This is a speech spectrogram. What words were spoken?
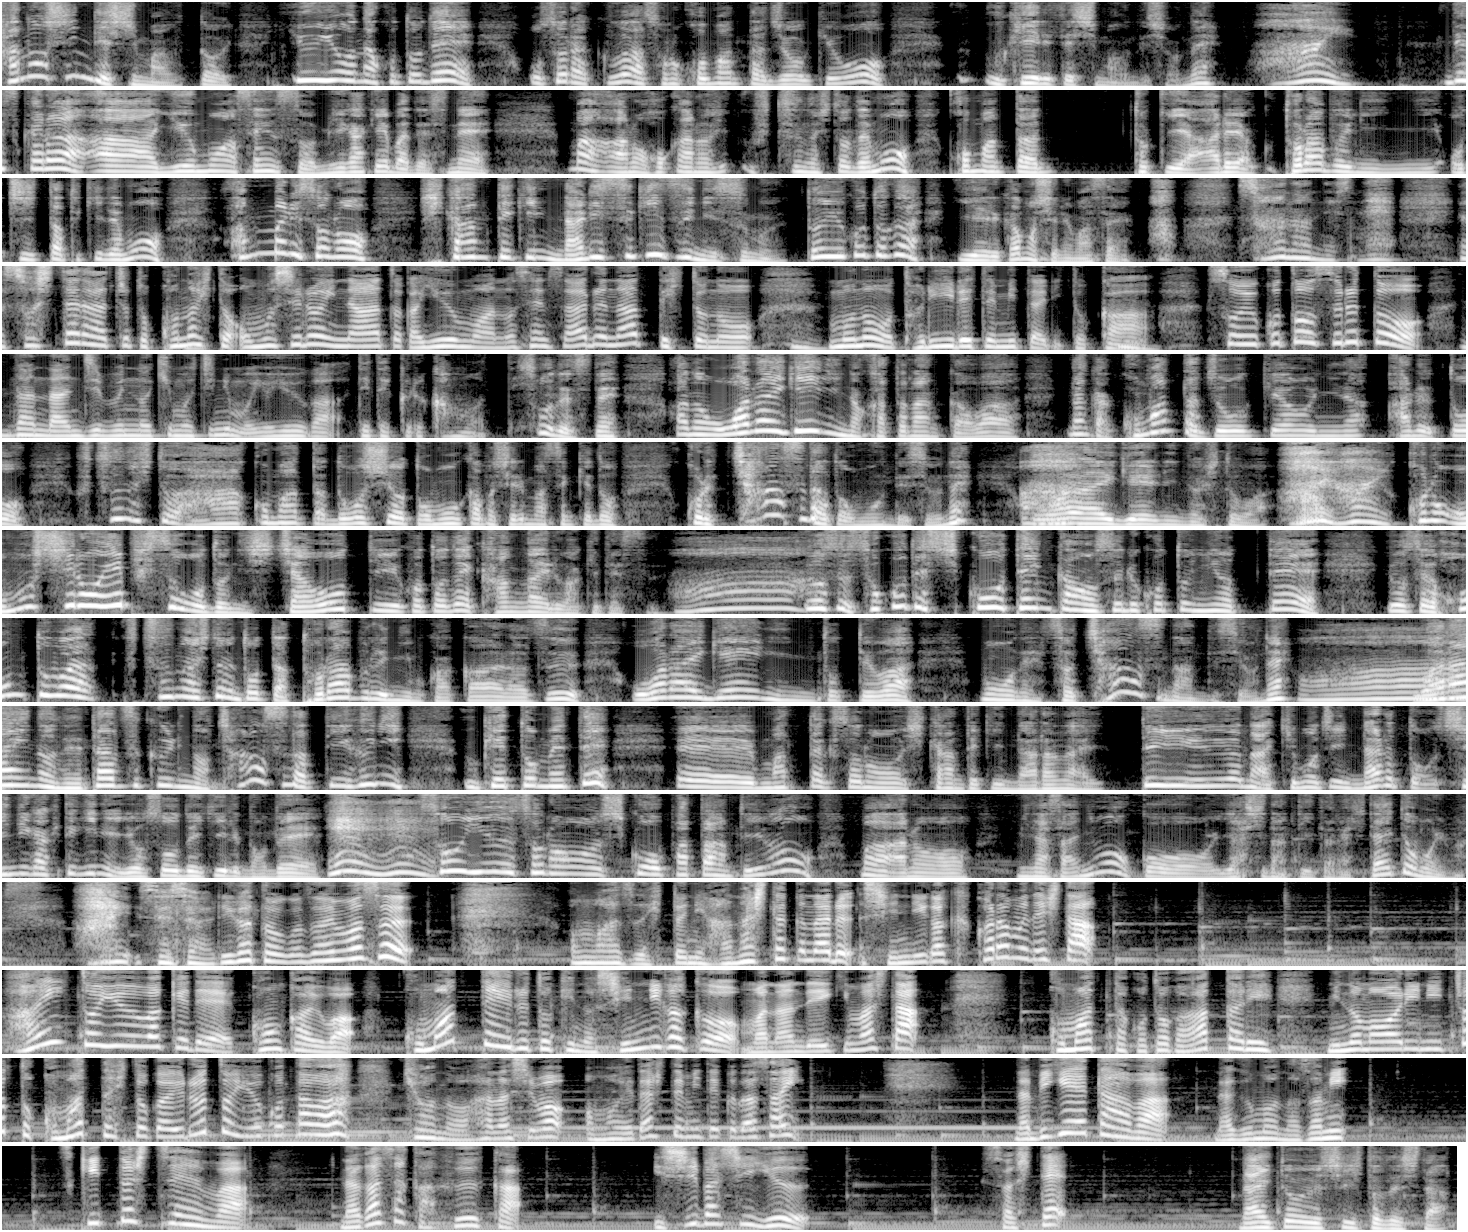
楽しんでしまうというようなことで、おそらくはその困った状況を受け入れてしまうんでしょうね。はい。ですから、あーユーモアセンスを磨けばですね、まあ、あの、他の普通の人でも困った時や、あるいはトラブルに陥った時でも、あんまりその、悲観的になりすぎずに済むということが言えるかもしれません。そうなんですね。そしたら、ちょっとこの人面白いなとか、ユーモアのセンスあるなって人のものを取り入れてみたりとか、そういうことをすると、だんだん自分の気持ちにも余裕が出てくるかも。そうですね。あの、お笑い芸人の方なんかは、なんか困った状況になあると、普通の人は、ああー、困った、どうしようと思うかもしれませんけど、これチャンスだと思うんですよね。お笑い芸人の人は。はいはい。この面白いエピソードにしちゃおうっていうことで考えるわけです。要するにそこで思考転換をすることによって、要するに本当は普通の人にとってはトラブルにもかかわらず、お笑い芸人にとってはもうね、そうチャンスなんですよね。笑いのネタ作りのチャンスだっていうふうに受け止めて、えー全くその悲観的にならないっていうような気持ちになると心理学的には予想できるので、え。そういうその思考パターンというのを、まあ、あの、皆さんにもこう、養っていただきたいと思います。はい、先生ありがとうございます。思わず人に話したくなる心理学コラムでした。はい、というわけで今回は困っている時の心理学を学んでいきました。困ったことがあったり、身の回りにちょっと困った人がいるという方は、今日のお話を思い出してみてください。ナビゲーターは、南雲のぞみ。スキット出演は、長坂風花、石橋優、そして、内藤義人でした。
